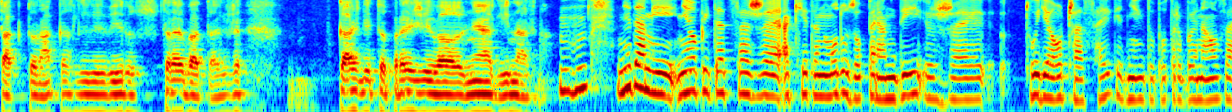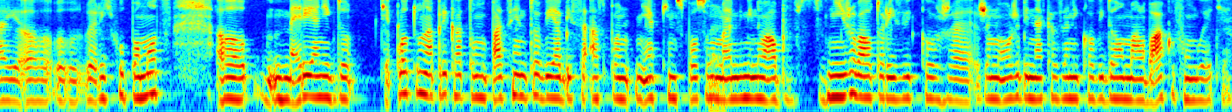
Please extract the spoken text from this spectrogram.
takto nakazlivý vírus treba. Takže každý to prežíval nejak ináč. Mm-hmm. Nedá mi neopýtať sa, že aký je ten modus operandi, že tu ide o čas, hej, keď niekto potrebuje naozaj uh, rýchlu pomoc. Uh, meria niekto teplotu napríklad tomu pacientovi, aby sa aspoň nejakým spôsobom eliminoval alebo znižoval to riziko, že, že môže byť nakazený covidom, alebo ako fungujete?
